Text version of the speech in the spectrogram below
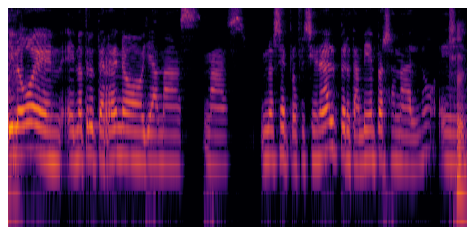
Y luego en, en otro terreno ya más, más, no sé, profesional, pero también personal, ¿no? Eh,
